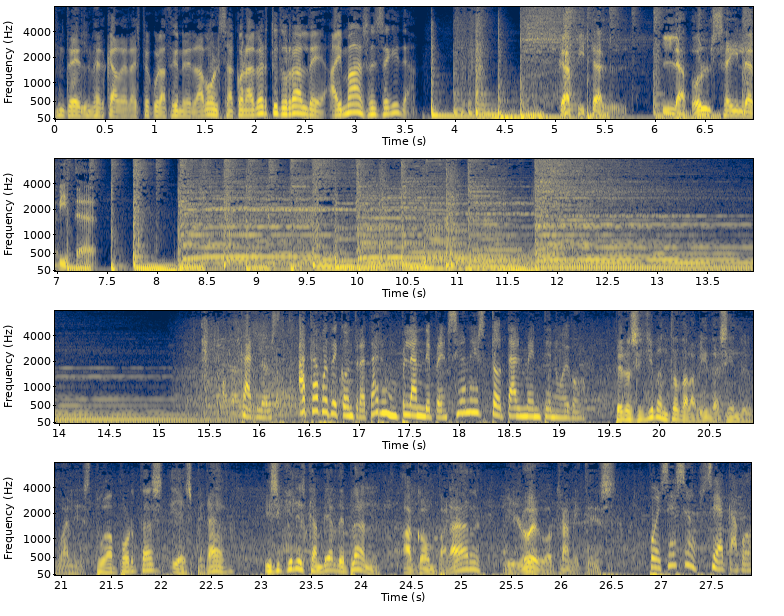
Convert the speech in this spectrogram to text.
del mercado de la especulación y de la bolsa. Con Alberto Iturralde, hay más enseguida. Capital, la bolsa y la vida. Carlos, acabo de contratar un plan de pensiones totalmente nuevo. Pero si llevan toda la vida siendo iguales, tú aportas y a esperar. Y si quieres cambiar de plan, a comparar y luego trámites. Pues eso se acabó.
